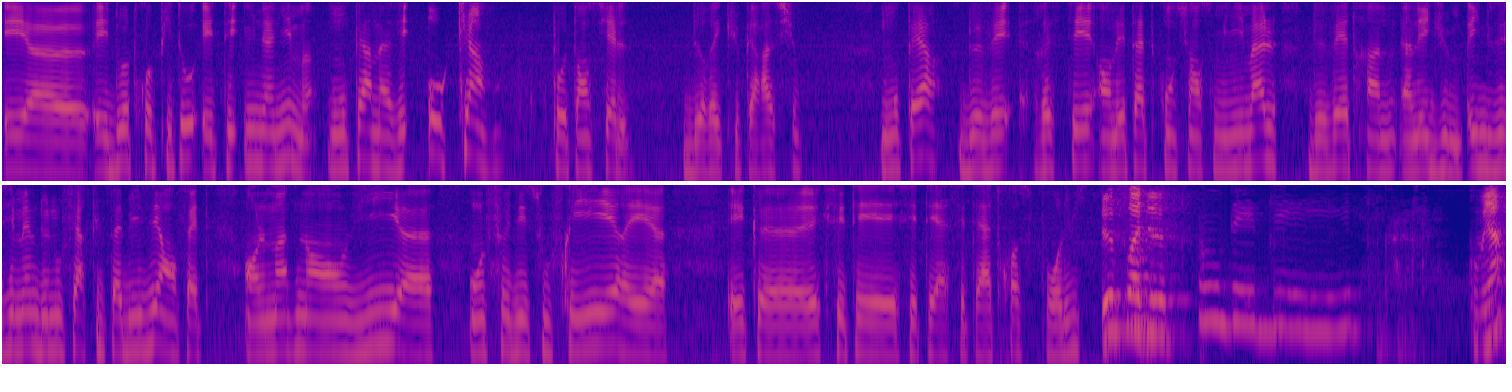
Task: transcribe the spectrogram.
et, euh, et d'autres hôpitaux, étaient unanimes. Mon père n'avait aucun potentiel de récupération. Mon père devait rester en état de conscience minimale, devait être un, un légume. Et il nous essayait même de nous faire culpabiliser en fait. En le maintenant en vie, euh, on le faisait souffrir et, euh, et que, et que c'était, c'était, c'était atroce pour lui. 2 fois 2. Oh bébé. Combien?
